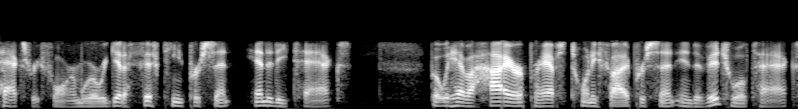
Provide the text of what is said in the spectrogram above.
tax reform, where we get a 15% entity tax, but we have a higher, perhaps 25% individual tax,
